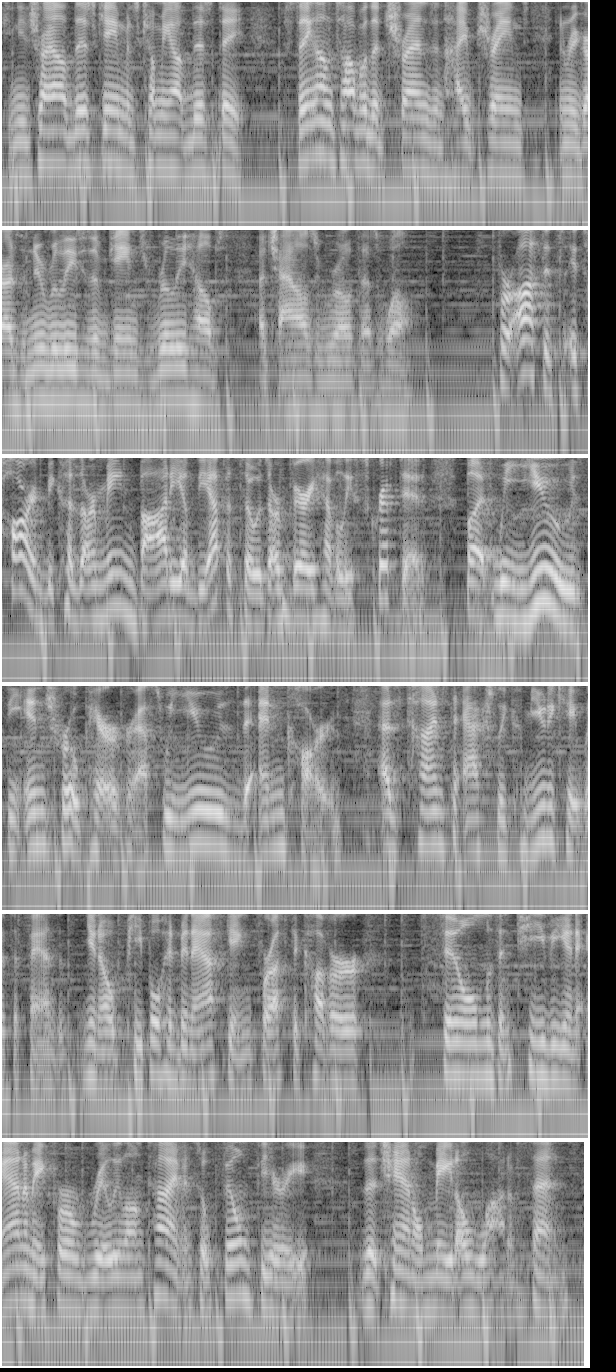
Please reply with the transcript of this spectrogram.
can you try out this game? It's coming out this day. Staying on top of the trends and hype trains in regards to new releases of games really helps a channel's growth as well for us, it's, it's hard because our main body of the episodes are very heavily scripted, but we use the intro paragraphs, we use the end cards as times to actually communicate with the fans. You know, people had been asking for us to cover films and TV and anime for a really long time. And so Film Theory, the channel made a lot of sense.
